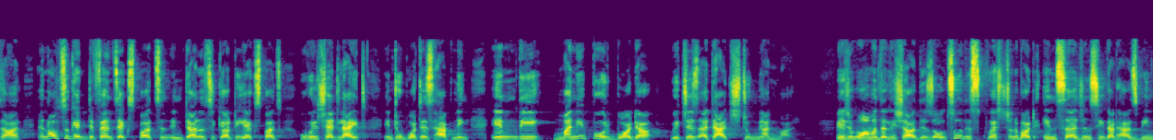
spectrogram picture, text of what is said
are and also get defense experts and internal security experts who will shed light into what is happening in the Manipur border which is attached to Myanmar. Major Muhammad Ali Shah, there is also this question about insurgency that has been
